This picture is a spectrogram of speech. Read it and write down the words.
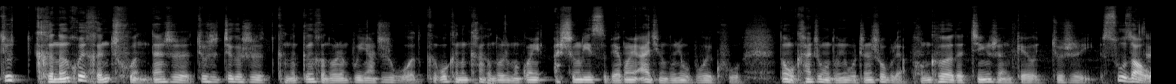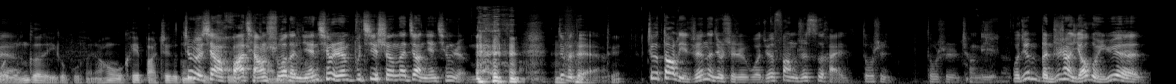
就可能会很蠢，但是就是这个是可能跟很多人不一样，这是我可我可能看很多什么关于生离死别、关于爱情的东西，我不会哭，但我看这种东西我真受不了。朋克的精神给我就是塑造我人格的一个部分，然后我可以把这个东西就是像华强说的，年轻人不气生，那叫年轻人嘛，对不对？对，这个道理真的就是，我觉得放之四海都是都是成立的。我觉得本质上摇滚乐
